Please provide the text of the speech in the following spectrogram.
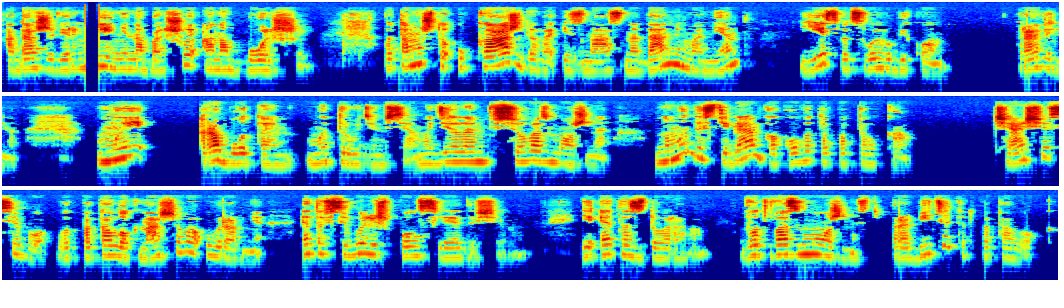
а даже вернее не на большой, а на больший. Потому что у каждого из нас на данный момент есть вот свой Рубикон. Правильно? Мы работаем, мы трудимся, мы делаем все возможное, но мы достигаем какого-то потолка. Чаще всего вот потолок нашего уровня – это всего лишь пол следующего. И это здорово. Вот возможность пробить этот потолок,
